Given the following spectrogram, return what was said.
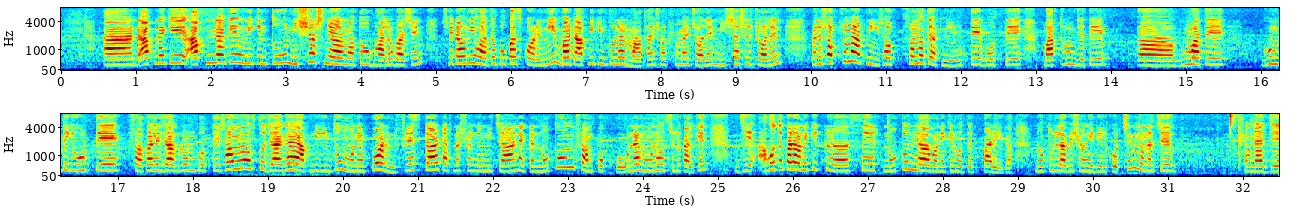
অ্যান্ড আপনাকে আপনাকে উনি কিন্তু নিঃশ্বাস নেওয়ার মতো ভালোবাসেন। সেটা উনি হয়তো প্রকাশ করেনি বাট আপনি কিন্তু ওনার মাথায় সবসময় চলেন, নিঃশ্বাসে চলেন। মানে সবসময় আপনি, সব সময়তে আপনি উঠতে, বসতে বাথরুম যেতে ঘুমাতে ঘুম থেকে উঠতে, সকালে জাগরণ করতে, সমস্ত জায়গায় আপনি কিন্তু মনে পড়েন। ফ্রেশ স্টার্ট আপনার সঙ্গে উনি চান একটা নতুন সম্পর্ক। ওনার মনে হচ্ছিল কালকে যে, হতে পারে অনেকে ক্রাসের নতুন লাভ অনেকের হতে পারে এটা। নতুন লাভের সঙ্গে ডিল করছেন, মনে হচ্ছে ওনার যে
